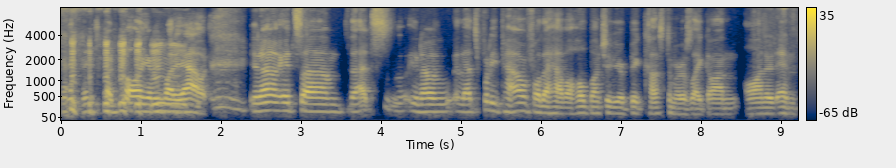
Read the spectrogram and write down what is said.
calling everybody out. You know, it's um that's you know, that's pretty powerful to have a whole bunch of your big customers like on on it and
